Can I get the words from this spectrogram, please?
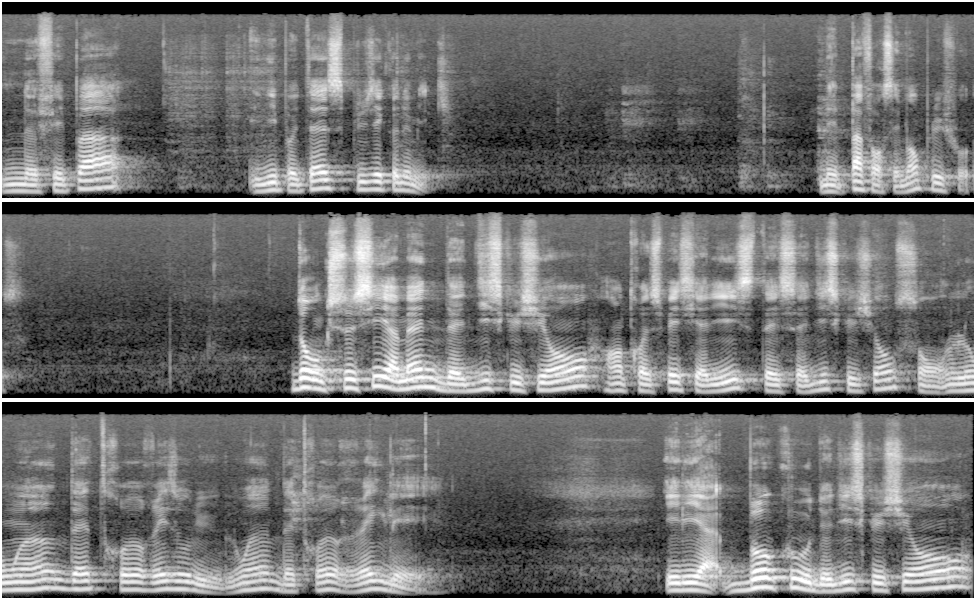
ne fait pas une hypothèse plus économique, mais pas forcément plus fausse. Donc ceci amène des discussions entre spécialistes et ces discussions sont loin d'être résolues, loin d'être réglées. Il y a beaucoup de discussions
